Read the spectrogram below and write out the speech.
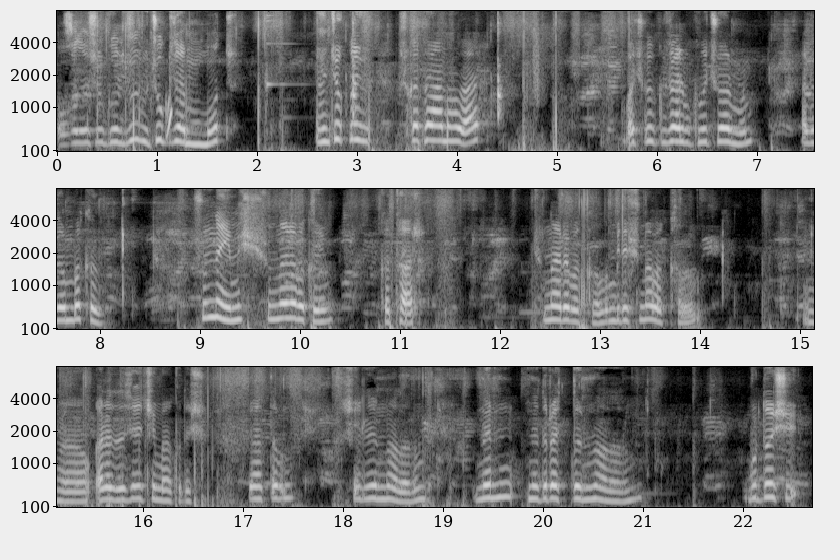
Arkadaşlar gördünüz mü? Çok güzel bir mod. En çok da şu katana var. Başka güzel bir kılıç var mı? Hadi bakalım. Şu neymiş? Şunlara bakayım. Katar. Şunlara bakalım. Bir de şuna bakalım. Ya, arada seçeyim arkadaş. Bunun şeylerini alalım. Bunların netherite'larını alalım. Burada şey...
